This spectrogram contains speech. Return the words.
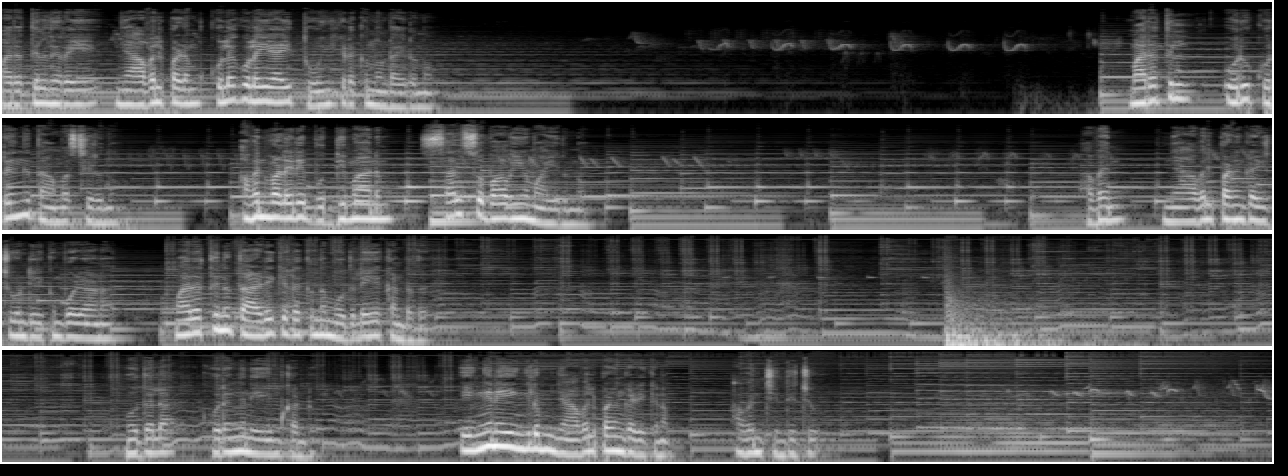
മരത്തിൽ നിറയെ ഞാവൽപ്പഴം കുലകുലയായി തൂങ്ങിക്കിടക്കുന്നുണ്ടായിരുന്നു. മരത്തിൽ ഒരു കുരങ്ങ് താമസിച്ചിരുന്നു. അവൻ വളരെ ബുദ്ധിമാനും സൽസ്വഭാവിയുമായിരുന്നു. അവൻ ഞാവൽപ്പഴം കഴിച്ചുകൊണ്ടിരിക്കുമ്പോഴാണ് മരത്തിന് താഴെ കിടക്കുന്ന മുതലയെ കണ്ടത്. മുതല കുരങ്ങനെയും കണ്ടു. എങ്ങനെയെങ്കിലും ഞാവൽപ്പഴം കഴിക്കണം അവൻ ചിന്തിച്ചു.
